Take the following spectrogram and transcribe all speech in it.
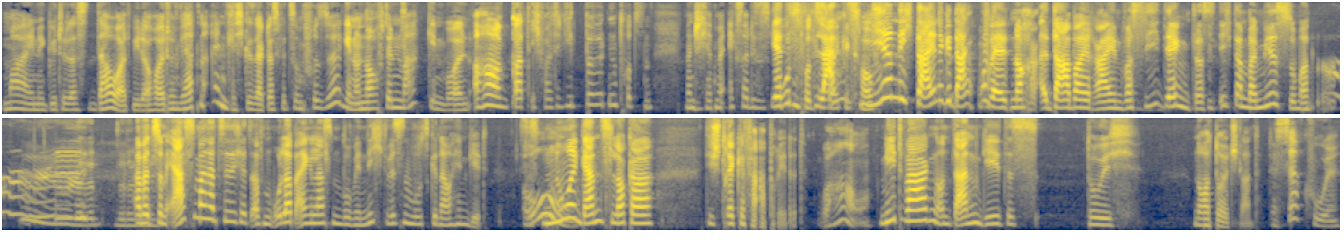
meine Güte, das dauert wieder heute. Und wir hatten eigentlich gesagt, dass wir zum Friseur gehen und noch auf den Markt gehen wollen. Oh Gott, ich wollte die Böden putzen. Mensch, ich habe mir extra dieses Jetzt Bodenputzzeug gekauft. mir nicht deine Gedankenwelt noch dabei rein, was sie denkt, dass ich dann bei mir es so mache. Aber zum ersten Mal hat sie sich jetzt auf den Urlaub eingelassen, wo wir nicht wissen, wo es genau hingeht. Es ist Oh. nur ganz locker die Strecke verabredet. Wow, Mietwagen und dann geht es durch Norddeutschland. das ist ja cool.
